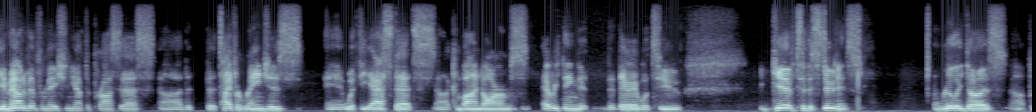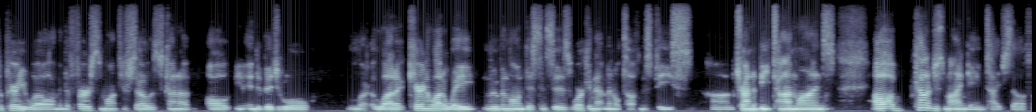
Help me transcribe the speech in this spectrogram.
the amount of information you have to process, uh, the, the type of ranges and with the assets, uh, combined arms, everything that, that they're able to give to the students really does uh, prepare you well. I mean, the first month or so is kind of all you know, individual, a lot of carrying a lot of weight, moving long distances, working that mental toughness piece, um, trying to beat timelines, all, kind of just mind game type stuff.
